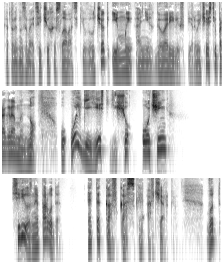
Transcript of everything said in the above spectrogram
которая называется чехословацкий волчак, и мы о них говорили в первой части программы, но у Ольги есть еще очень серьезная порода. Это кавказская овчарка. Вот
